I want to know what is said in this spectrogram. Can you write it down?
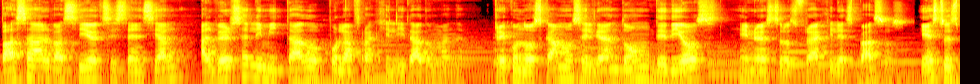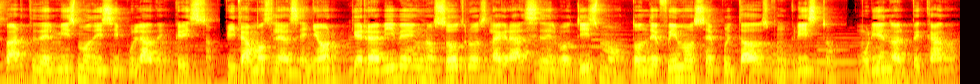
pasa al vacío existencial al verse limitado por la fragilidad humana. Reconozcamos el gran don de Dios en nuestros frágiles pasos. Esto es parte del mismo discipulado en Cristo. Pidámosle al Señor que revive en nosotros la gracia del bautismo, donde fuimos sepultados con Cristo, muriendo al pecado,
